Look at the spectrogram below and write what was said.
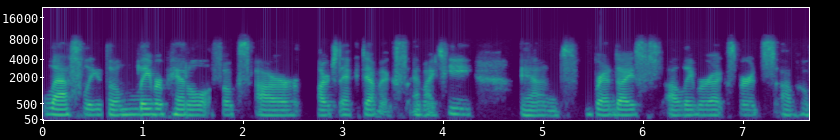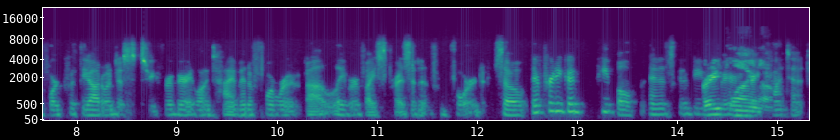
Lastly, the labor panel folks are largely academics, MIT and Brandeis uh, labor experts um, who've worked with the auto industry for a very long time and a former uh, labor vice president from Ford. So they're pretty good people, and it's going to be great, very, lineup. great content.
